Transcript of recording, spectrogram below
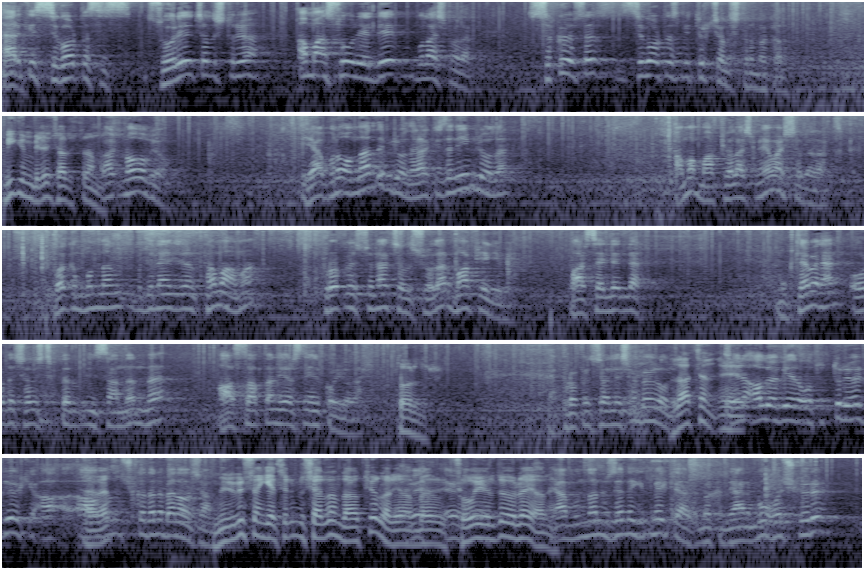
Herkes sigortasız Suriye çalıştırıyor ama Suriyeli'de bulaşmıyorlar. Sıkıyorsa sigortası bir Türk çalıştırın bakalım. bir gün bile çalıştıramaz. Bak ne oluyor? Ya bunu onlar da biliyorlar. Herkes de neyi biliyorlar? Ama mafyalaşmaya başladılar artık. Bakın bunların bu dilencilerin tamamı profesyonel çalışıyorlar. Mafya gibi. Parsellediler. Muhtemelen orada çalıştıkları insanların da hasılatların yarısına el koyuyorlar. Doğrudur. Yani profesyonelleşme böyle oluyor. Zaten e, Seni alıyor bir yere oturtturuyor. Diyor ki "A- al Evet. şu kadarını ben alacağım. minibüsten getirip dışarıdan dağıtıyorlar ya. Evet, Ben- evet, çoğu evet. yerde öyle yani. Ya bunların üzerine gitmek lazım. Bakın yani bu hoşgörü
